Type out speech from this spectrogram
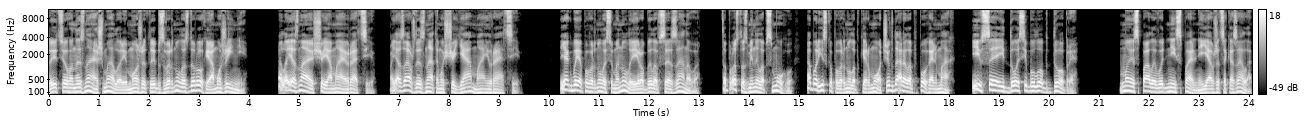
Ти цього не знаєш, Мелорі, може, ти б звернула з дороги, а може й ні. Але я знаю, що я маю рацію. Я завжди знатиму, що я маю рацію. Якби я повернулася у минуле і робила все заново, то просто змінила б смугу або різко повернула б кермо чи вдарила б по гальмах, і все і досі було б добре. Ми спали в одній спальні, я вже це казала,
